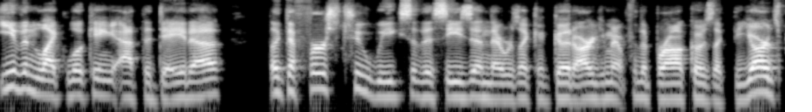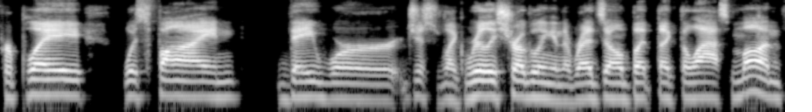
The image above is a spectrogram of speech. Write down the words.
even like looking at the data, like the first two weeks of the season, there was like a good argument for the Broncos. Like the yards per play was fine. They were just like really struggling in the red zone. But like the last month,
